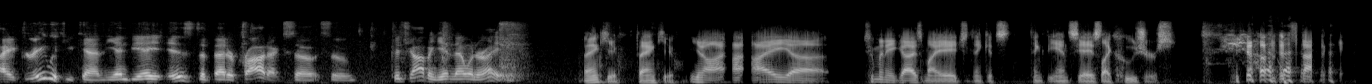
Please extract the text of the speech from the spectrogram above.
I, agree with you, Ken. The NBA is the better product. So so good job in getting that one right. Thank you, thank you. You know, I, I uh, too many guys my age think it's think the NCAA is like Hoosiers. you know, it's not the case.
